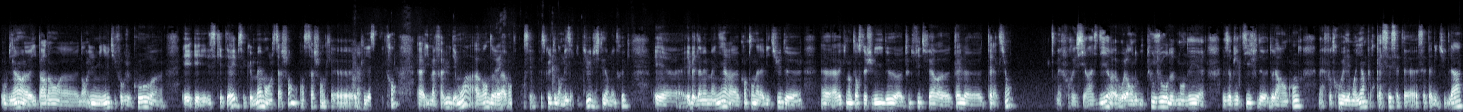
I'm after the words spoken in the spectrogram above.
Ou bien il part dans dans une minute il faut que je cours et, et ce qui est terrible c'est que même en le sachant en sachant qu'il y a cet écran il m'a fallu des mois avant de avant de penser parce que j'étais dans mes habitudes j'étais dans mes trucs et, et ben de la même manière, quand on a l'habitude, euh, avec une entorse de cheville, de euh, tout de suite faire telle, telle action, il faut réussir à se dire, ou alors on oublie toujours de demander les objectifs de, la rencontre, il faut trouver des moyens pour casser cette, cette habitude-là,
